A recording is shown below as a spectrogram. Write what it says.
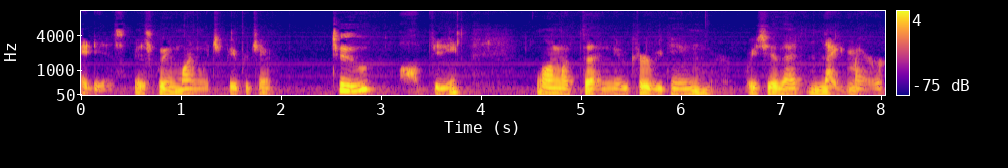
ideas, basically in mine which Paper Jam two, obviously, along with the new Kirby game where we see that nightmare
